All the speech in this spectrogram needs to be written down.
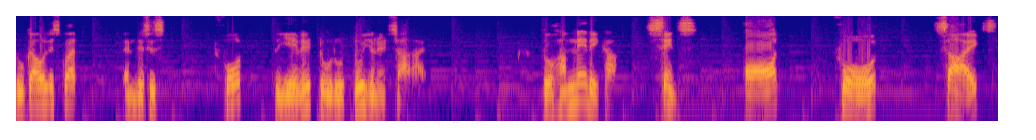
टू का whole square and this is four तो ये भी टू रूट टू यूनिट्स आ रहा है। तो हमने देखा since all four sides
